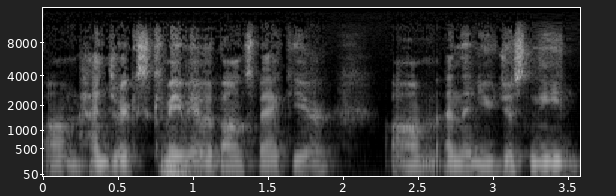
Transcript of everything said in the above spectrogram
Um, Hendricks can maybe have a bounce back year, um, and then you just need.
